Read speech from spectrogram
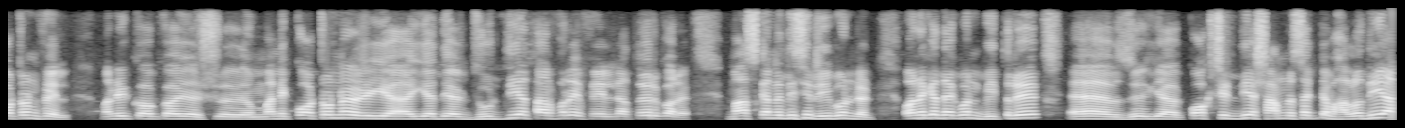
কটন ফেল মানে মানে কটনের ইয়া দিয়ে ঝুট দিয়ে তারপরে ফেলটা তৈরি করে। মাঝখানে দিছি রিবন্ডেড অনেকে দেখবেন ভিতরে ককশিট দিয়ে সামনে সাইডটা ভালো দিয়া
